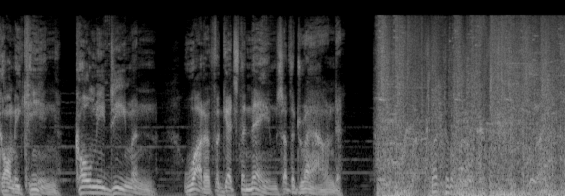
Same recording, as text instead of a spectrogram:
Call me king. Call me demon. Water forgets the names of the drowned. Back to the fort.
